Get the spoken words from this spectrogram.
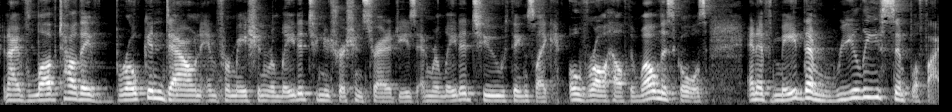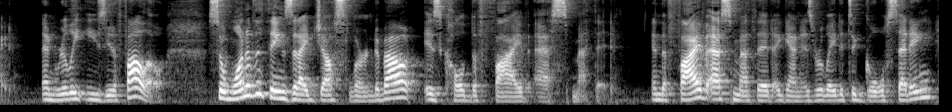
And I've loved how they've broken down information related to nutrition strategies and related to things like overall health and wellness goals and have made them really simplified and really easy to follow. So, one of the things that I just learned about is called the 5S method. And the 5S method, again, is related to goal setting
